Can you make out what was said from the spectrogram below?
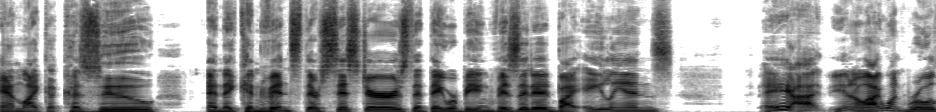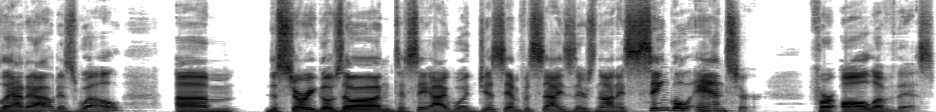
and like a kazoo, and they convinced their sisters that they were being visited by aliens? Hey, I you know I wouldn't rule that out as well. Um, the story goes on to say I would just emphasize there's not a single answer for all of this.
